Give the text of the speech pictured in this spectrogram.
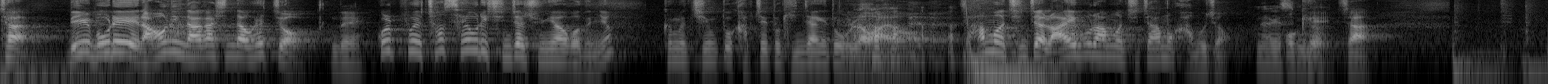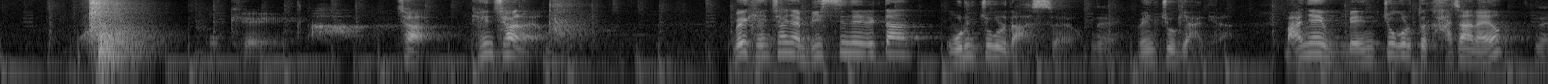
자 내일 모레 라운딩 나가신다고 했죠? 네, 골프의 첫 세월이 진짜 중요하거든요. 그러면 지금 또 갑자기 또 긴장이 또 올라와요. 자, 한번 진짜 라이브로 한번 진짜 한번 가보죠. 네, 알겠습니다. 오케이. 자. 오케이. 자, 괜찮아요. 왜 괜찮냐? 미스는 일단 오른쪽으로 나왔어요. 네, 왼쪽이 아니라. 만약에 왼쪽으로 또 가잖아요? 네.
